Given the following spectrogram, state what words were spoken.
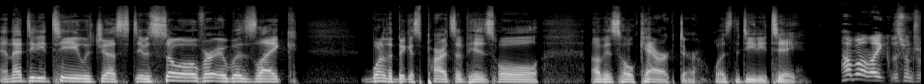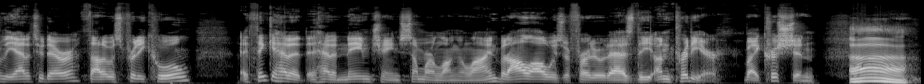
and that DDT was just, it was so over. It was like one of the biggest parts of his whole, of his whole character was the DDT. How about like this one from the Attitude Era? Thought it was pretty cool. I think it had a it had a name change somewhere along the line, but I'll always refer to it as the Unprettier by Christian. Ah,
